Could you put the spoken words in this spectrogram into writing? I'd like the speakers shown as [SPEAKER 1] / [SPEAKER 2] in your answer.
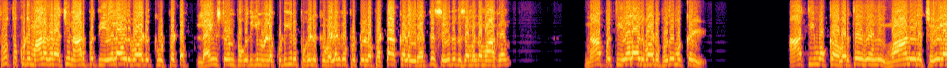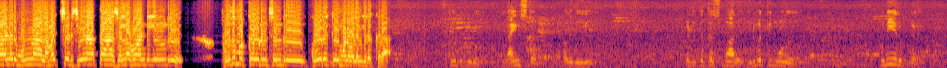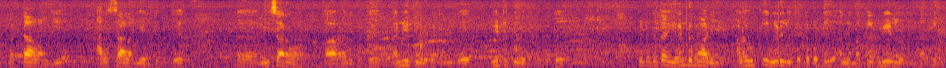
[SPEAKER 1] தூத்துக்குடி மாநகராட்சி நாற்பத்தி ஏழாவது வார்டுக்கு உட்பட்ட லைம்ஸ்டோன் பகுதியில் உள்ள குடியிருப்புகளுக்கு வழங்கப்பட்டுள்ள பட்டாக்களை ரத்து செய்தது சம்பந்தமாக நாற்பத்தி ஏழாவது வார்டு பொதுமக்கள் அதிமுக வர்த்தக அணி மாநில செயலாளர் முன்னாள் அமைச்சர் சீனாத்தான செல்லபாண்டி என்று பொதுமக்களுடன் சென்று கோரிக்கை மனு வழங்கியிருக்கிறார்.
[SPEAKER 2] தூத்துக்குடி லைன்ஸ்டோன் பகுதியில் கிட்டத்தட்ட சுமார் இருபத்தி மூணு குடியிருப்புகளை பட்டா வாங்கி அரசால் அங்கீகரிக்கப்பட்டு மின்சாரம் வழங்கப்பட்டு தண்ணீர் தீர்வு கட்டப்பட்டு வீட்டு தீர்வு கட்டப்பட்டு கிட்டத்தட்ட இரண்டு மாடி அளவுக்கு வீடுகள் கட்டப்பட்டு அங்கே மக்கள் குடியிருந்து வருகின்றார்கள்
